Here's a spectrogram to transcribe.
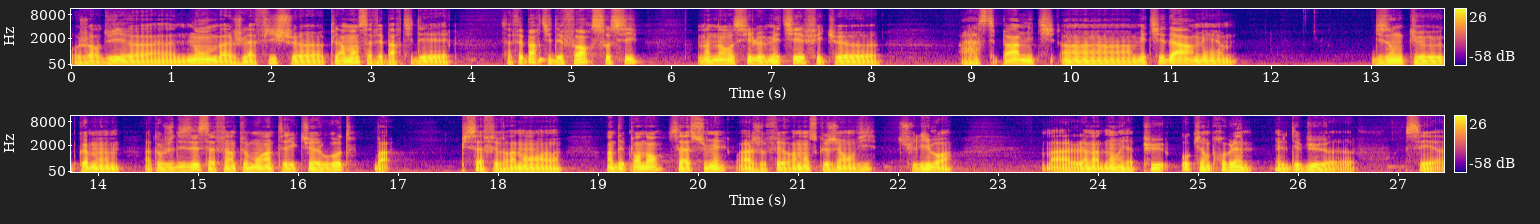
Aujourd'hui, euh, non, bah, je l'affiche euh, clairement, ça fait partie des ça fait partie des forces aussi. Maintenant aussi, le métier fait que voilà, c'est pas un, métier- d'art, mais euh, disons que comme euh, bah, comme je disais, ça fait un peu moins intellectuel ou autre. Bah, puis ça fait vraiment euh, indépendant, c'est assumé. Voilà, je fais vraiment ce que j'ai envie, je suis libre. Bah là maintenant, il n'y a plus aucun problème. Et le début, euh, c'est euh,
